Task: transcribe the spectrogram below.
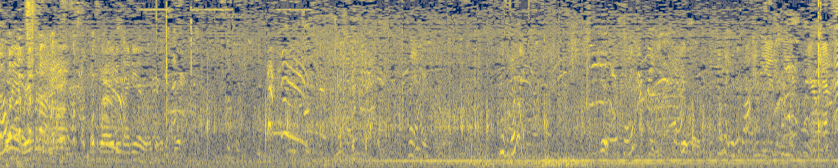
Go ahead, rip it on. That's why I do my rip. Whatever. How's it going? Good. Good? Feel better. How about you lift I wish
